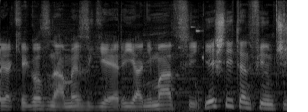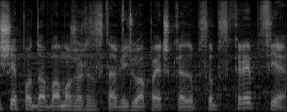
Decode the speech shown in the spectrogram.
jakiego znamy z gier i animacji. Jeśli ten film Ci się podoba, możesz zostawić łapeczkę lub subskrypcję.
